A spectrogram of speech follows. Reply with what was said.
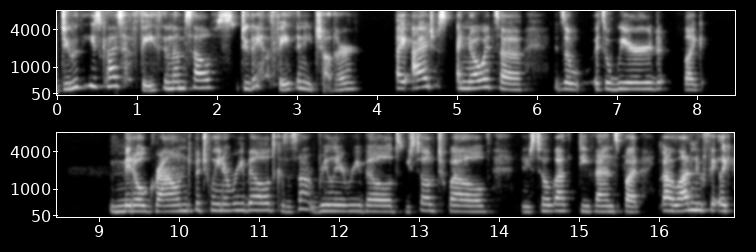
do these guys have faith in themselves? Do they have faith in each other? I I just I know it's a it's a it's a weird like middle ground between a rebuild because it's not really a rebuild. You still have 12 and you still got the defense, but you got a lot of new faith. Like,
